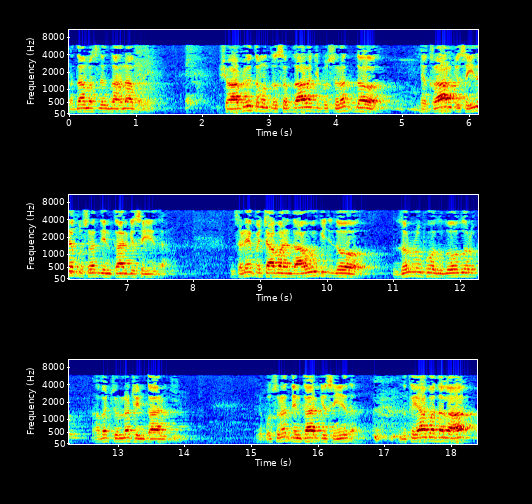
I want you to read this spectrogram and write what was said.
نہ دا مسلک دہنا بنے شافی تو منتصب دار جو صورت دو اقرار کے سیدہ کسرت انکار کے سیدہ۔ سڑے پچا بان داو کی جو دو ضرور فو دو ضرور اگر چلٹ انکار کی۔ قسرت انکار کے سید۔ کیا بدگا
